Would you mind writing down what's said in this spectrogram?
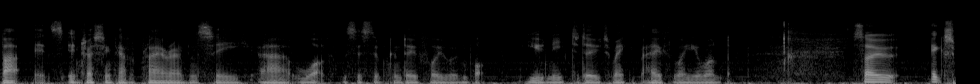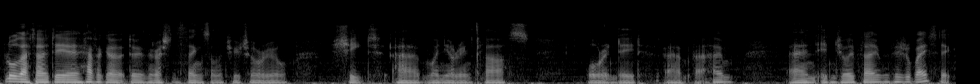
but it's interesting to have a play around and see uh, what the system can do for you and what you need to do to make it behave the way you want. So explore that idea, have a go at doing the rest of the things on the tutorial sheet um, when you're in class or indeed um, at home and enjoy playing with Visual Basic.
